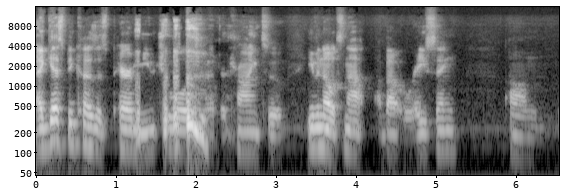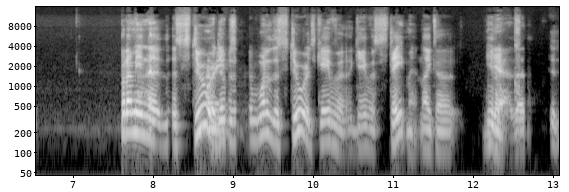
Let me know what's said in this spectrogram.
I guess because it's pari-mutuel that they're trying to, even though it's not about racing. Um, but I mean, the, the steward, I mean, was one of the stewards gave a gave a statement, like a you yeah, know, the, the,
